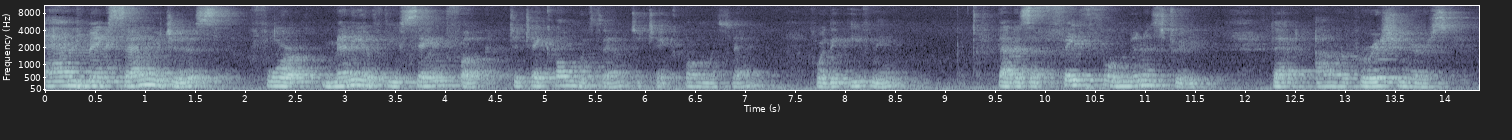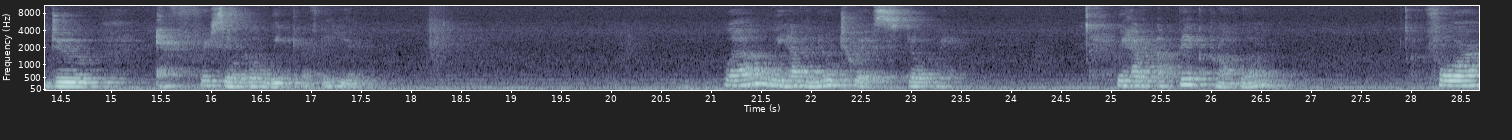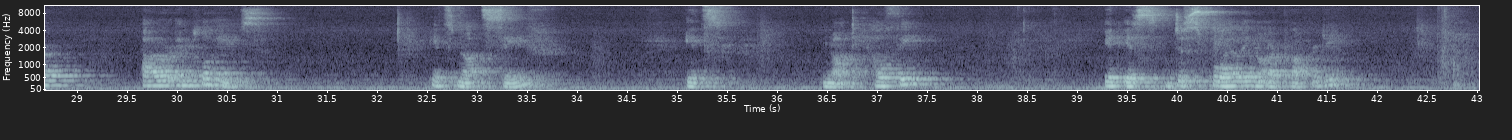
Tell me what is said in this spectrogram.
and make sandwiches for many of these same folk to take home with them, to take home with them for the evening. That is a faithful ministry that our parishioners do every single week of the year. Well, we have a new twist, don't we? We have a big problem for our employees. It's not safe it's not healthy. It is despoiling our property.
